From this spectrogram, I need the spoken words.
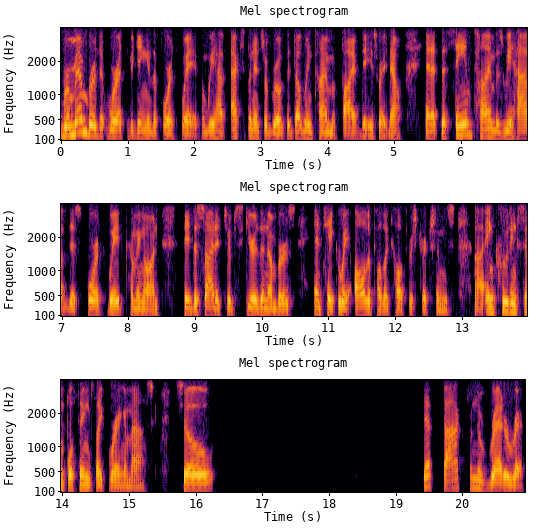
remember that we're at the beginning of the fourth wave and we have exponential growth, a doubling time of five days right now. And at the same time as we have this fourth wave coming on, they've decided to obscure the numbers and take away all the public health restrictions, uh, including simple things like wearing a mask. So step back from the rhetoric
